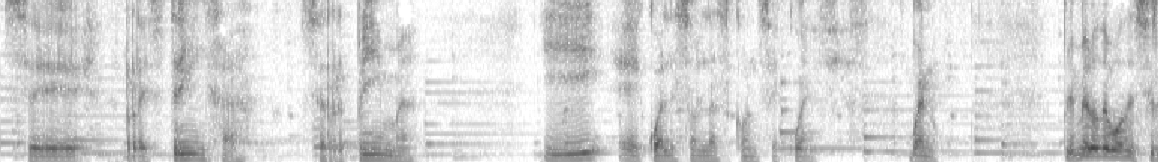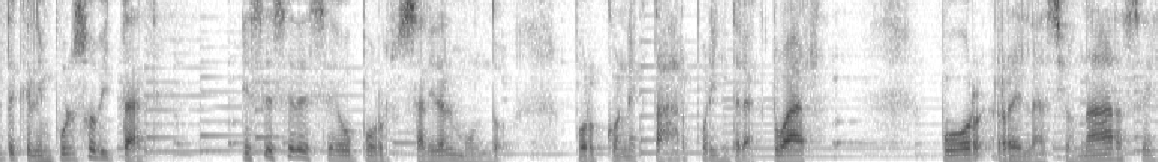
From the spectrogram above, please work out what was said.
se restrinja, se reprima y eh, cuáles son las consecuencias? Bueno, primero debo decirte que el impulso vital es ese deseo por salir al mundo, por conectar, por interactuar, por relacionarse,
